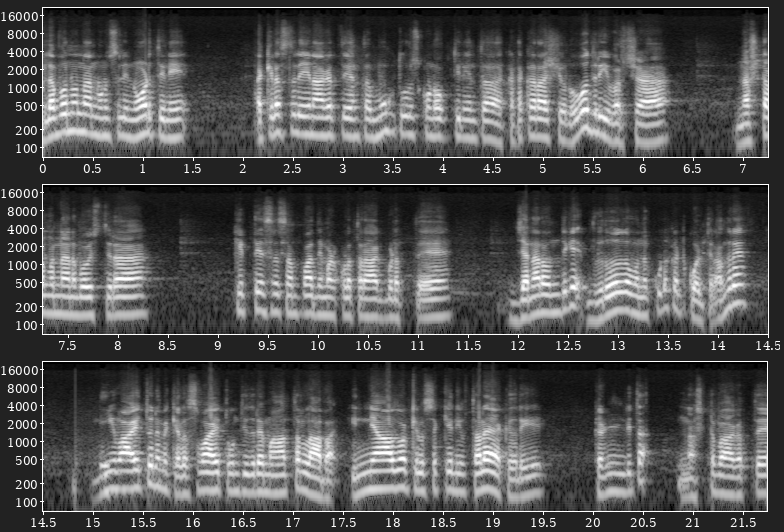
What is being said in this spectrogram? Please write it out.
ಎಲ್ಲವನ್ನೂ ನಾನು ಒಂದ್ಸಲಿ ನೋಡ್ತೀನಿ. ಆ ಕೆಲಸದಲ್ಲಿ ಏನಾಗುತ್ತೆ ಅಂತ ಮೂಗು ತೂರಿಸ್ಕೊಂಡು ಹೋಗ್ತೀನಿ ಅಂತ ಕಟಕ ರಾಶಿಯವರು ಹೋದ್ರಿ ಈ ವರ್ಷ, ನಷ್ಟವನ್ನು ಅನುಭವಿಸ್ತೀರಾ? ಕೆಟ್ಟ ಹೆಸರು ಸಂಪಾದನೆ ಮಾಡ್ಕೊಳ್ಳೋ ಥರ ಆಗ್ಬಿಡುತ್ತೆ. ಜನರೊಂದಿಗೆ ವಿರೋಧವನ್ನು ಕೂಡ ಕಟ್ಕೊಳ್ತೀರ? ಅಂದ್ರೆ ನೀವಾಯಿತು, ನಿಮಗೆ ಕೆಲಸವಾಯಿತು ಅಂತಿದ್ರೆ ಮಾತ್ರ ಲಾಭ. ಇನ್ಯಾವುದೋ ಕೆಲಸಕ್ಕೆ ನೀವು ತಲೆ ಹಾಕಿದ್ರಿ, ಖಂಡಿತ ನಷ್ಟವಾಗುತ್ತೆ,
